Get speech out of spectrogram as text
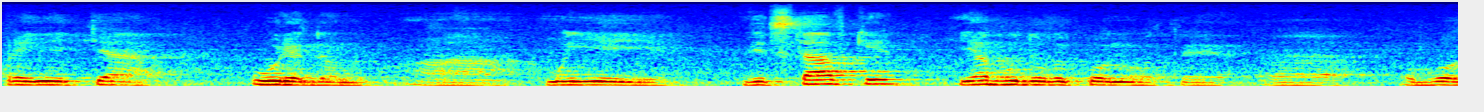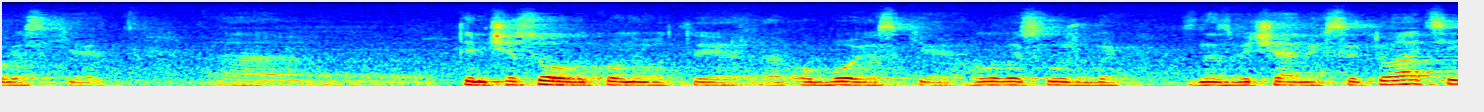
прийняття урядом моєї відставки я буду виконувати е, обов'язки, е, тимчасово виконувати е, обов'язки голови служби з надзвичайних ситуацій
